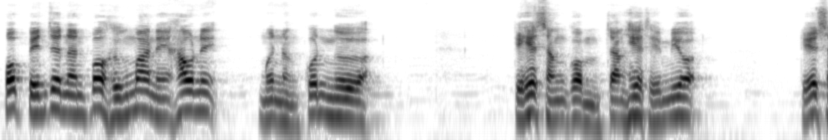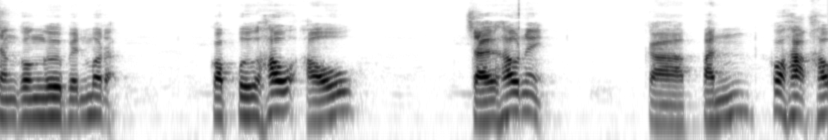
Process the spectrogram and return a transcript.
เพราะเป็นเช่นนั้นเพราะหึงมาในเฮาเนี่ยเหมือนหนังก้นเงือ เตะสังกมจังเฮ็ดให้มีเตะสังกมเงือเป็นหมดอะก็ปือเฮาเอาใจเฮาเนี่ยกาปันก็หักเฮา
